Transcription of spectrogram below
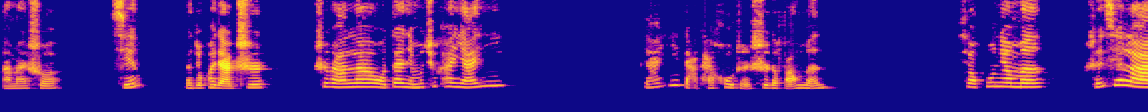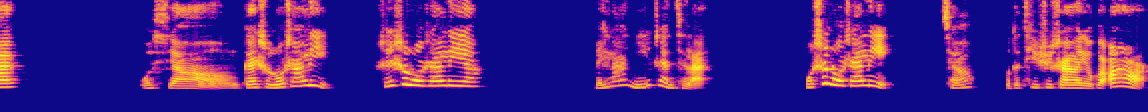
妈妈说：“行，那就快点吃。吃完了，我带你们去看牙医。”牙医打开候诊室的房门。小姑娘们，谁先来？我想该是罗莎莉。谁是罗莎莉呀？梅拉尼站起来。我是罗莎莉，瞧，我的 T 恤上有个二。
